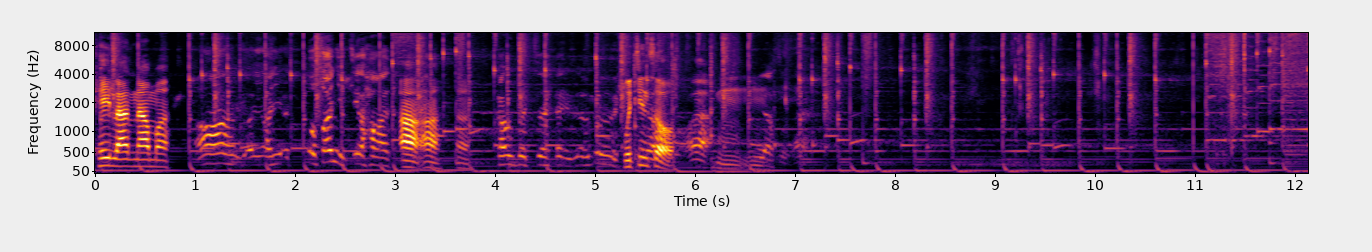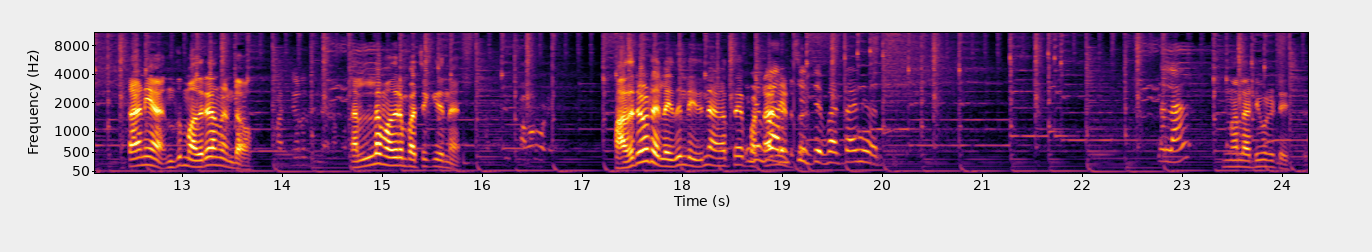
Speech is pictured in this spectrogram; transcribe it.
케일라 나마. 아또 산이 제하 아, 아. 어. 가운데 그 부친서. 음. 음. താനിയ 마드리안 안다. നല്ല മധുരം പച്ചക്ക് തന്നെ. മധുരോടെ ഇതിന്റെ ഇതിനകത്തെ നല്ല? അടിപൊളി ടേസ്റ്റ്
